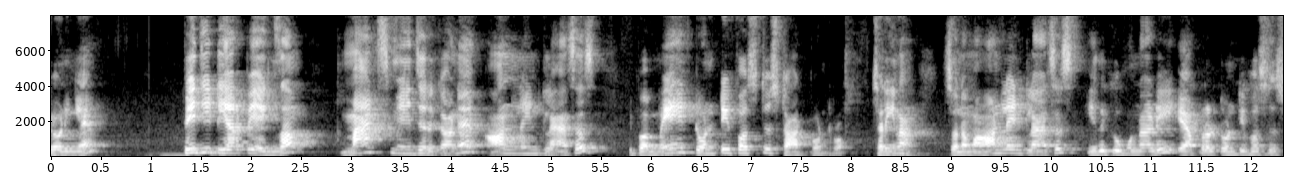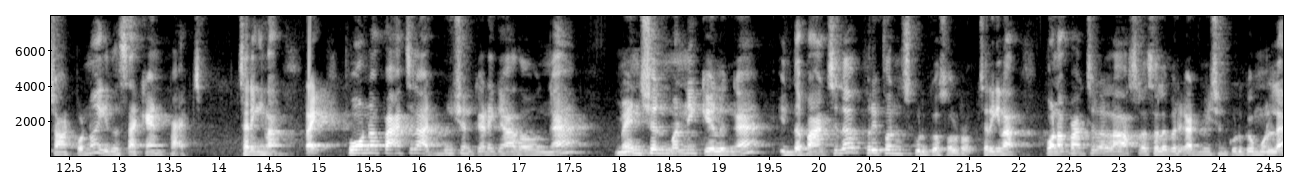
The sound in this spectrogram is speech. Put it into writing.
கவனிங்க. பிஜிடிஆர்பி எக்ஸாம் மேக்ஸ் மேஜருக்கான ஆன்லைன் கிளாஸஸ் இப்போ மே டுவெண்ட்டி ஃபஸ்ட்டு ஸ்டார்ட் பண்ணுறோம் சரிங்களா? ஸோ நம்ம ஆன்லைன் கிளாஸஸ் இதுக்கு முன்னாடி ஏப்ரல் டுவெண்ட்டி ஃபஸ்ட்டு ஸ்டார்ட் பண்ணோம். இது செகண்ட் பேட்ச் சரிங்களா? ரைட் போன பேட்சில் அட்மிஷன் கிடைக்காதவங்க மென்ஷன் பண்ணி கேளுங்க. இந்த பேட்சில் ப்ரிஃபரன்ஸ் கொடுக்க சொல்கிறோம் சரிங்களா? போன பேட்சில் லாஸ்ட்டில் சில பேருக்கு அட்மிஷன் கொடுக்க முடியல.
